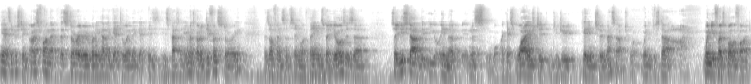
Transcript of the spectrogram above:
Yeah, it's interesting. I always find that the story of everybody, how they get to where they get, is, is fascinating. Everyone's got a different story. There's often some similar themes, but yours is a. So you started in the in this. well, I guess what age did, did you get into massage? When did you start? When you first qualified,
